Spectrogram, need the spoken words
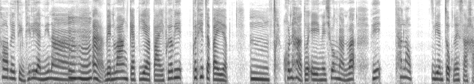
ชอบในสิ่งที่เรียนนี่นาอือฮึอะเว้นว่างแก p เยียไปเพื่อพี่เพื่อที่จะไปแบบอืมค้นหาตัวเองในช่วงนั้นว่าเฮ้ยถ้าเราเรียนจบในสาขา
